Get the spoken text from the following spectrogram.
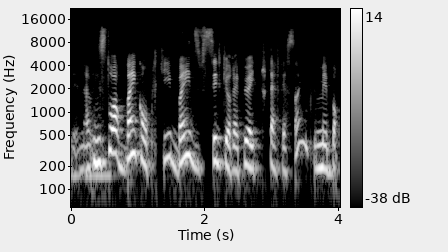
Une histoire bien compliquée, bien difficile, qui aurait pu être tout à fait simple, mais bon.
